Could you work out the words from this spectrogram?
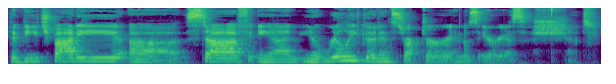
the Beachbody uh, stuff and, you know, really good instructor in those areas. Shit.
